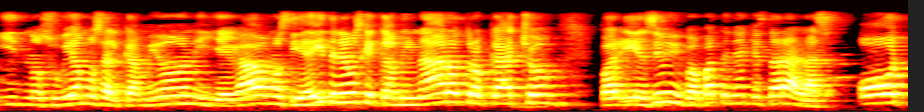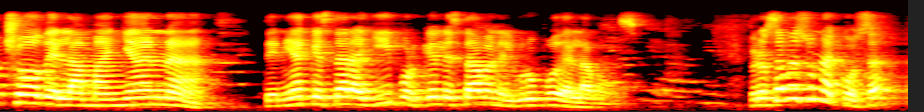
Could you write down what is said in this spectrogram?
y nos subíamos al camión y llegábamos y de ahí teníamos que caminar otro cacho. y encima mi papá tenía que estar a las 8 de la mañana. Tenía que estar allí porque él estaba en el grupo de alabanza. Pero ¿sabes una cosa?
